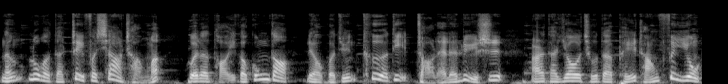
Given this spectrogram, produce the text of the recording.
能落得这副下场吗？为了讨一个公道，廖国军特地找来了律师，而他要求的赔偿费用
